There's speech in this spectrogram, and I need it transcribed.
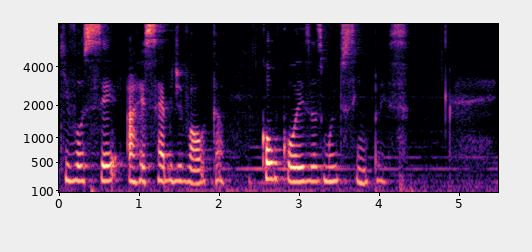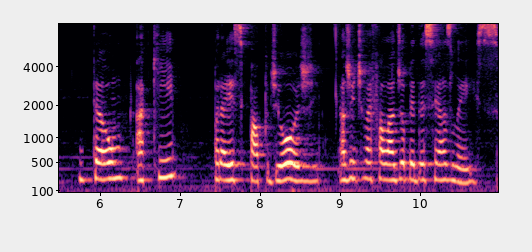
que você a recebe de volta com coisas muito simples. Então, aqui, para esse papo de hoje, a gente vai falar de obedecer às leis.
